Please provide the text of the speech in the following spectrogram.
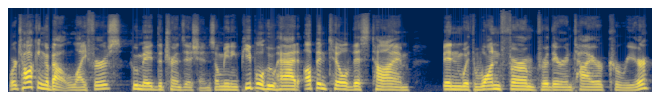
we're talking about lifers who made the transition. So, meaning people who had up until this time been with one firm for their entire career.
